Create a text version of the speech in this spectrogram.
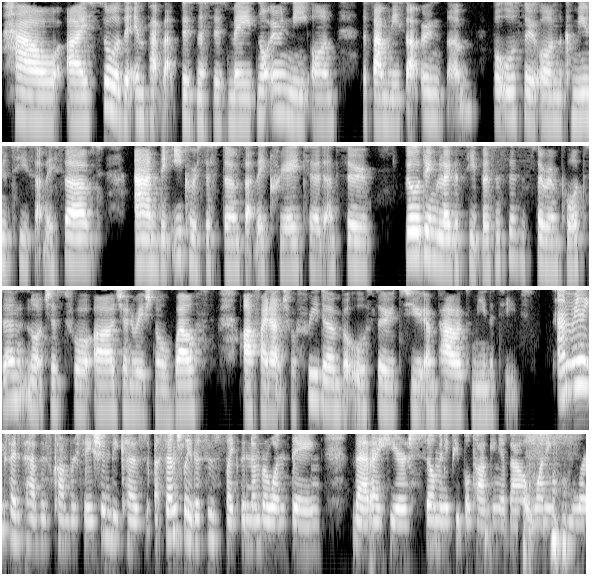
how I saw the impact that businesses made, not only on the families that owned them, but also on the communities that they served and the ecosystems that they created. And so building legacy businesses is so important, not just for our generational wealth, our financial freedom, but also to empower communities. I'm really excited to have this conversation because essentially this is like the number one thing that I hear so many people talking about wanting to learn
